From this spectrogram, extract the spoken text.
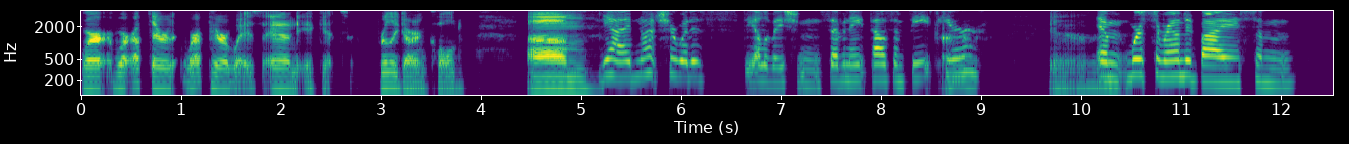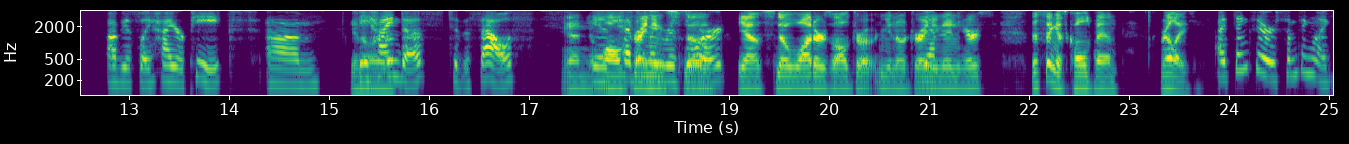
we're we're up there, we're up here a ways, and it gets really darn cold. Um, Yeah, I'm not sure what is the elevation, seven, eight thousand feet Oh, here. yeah, and we're surrounded by some obviously higher peaks um, you know, behind us to the south and is all Heavenly draining snow. Resort. Yeah, snow water's all dro- you know draining in here. This thing is cold, man. Really. i think there's something like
